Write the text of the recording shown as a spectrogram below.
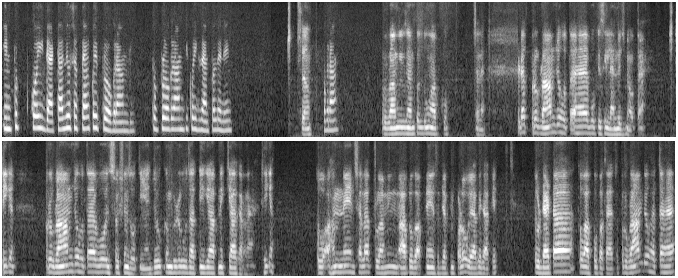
इनपुट कोई डाटा भी हो सकता है और कोई प्रोग्राम भी। तो प्रोग्राम की कोई एग्जांपल दे दें अच्छा। प्रोग्राम प्रोग्राम की एग्जांपल दूँ आपको? चलें। बेटा प्रोग्राम जो होता है वो किसी लैंग्वेज में होता है। ठीक है? प्रोग्राम जो होता है वो इंस्ट्रक्शंस होती हैं जो कंप्यूटर को बताती हैं कि आपने क्या करना है। ठीक है? तो हमने इंशाल्लाह प्रोग्रामिंग आप लोग अपने सब्जेक्ट में पढ़ोगे आगे जाके। तो डाटा तो आपको पता है तो प्रोग्राम जो होता है,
